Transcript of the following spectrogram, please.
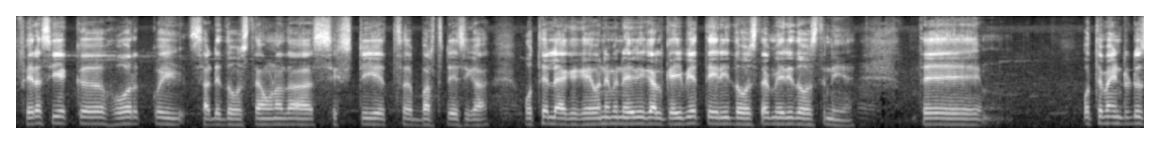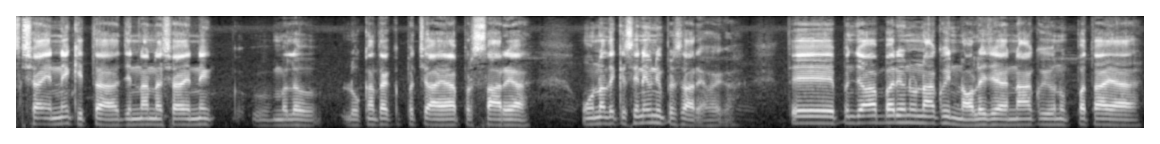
ਫਿਰ ਅਸੀਂ ਇੱਕ ਹੋਰ ਕੋਈ ਸਾਡੇ ਦੋਸਤ ਹੈ, ਉਹਨਾਂ ਦਾ 60th ਬਰਥਡੇ ਸੀਗਾ, ਉੱਥੇ ਲੈ ਕੇ ਗਏ। ਉਹਨੇ ਮੈਨੂੰ ਇਹ ਵੀ ਗੱਲ ਕਹੀ ਵੀ ਇਹ ਤੇਰੀ ਦੋਸਤ ਹੈ, ਮੇਰੀ ਦੋਸਤ ਨਹੀਂ ਹੈ। ਤੇ ਉੱਥੇ ਮੈਂ ਇੰਟਰੋਡਿਊਸ ਨਸ਼ਾ ਇਹਨੇ ਕੀਤਾ, ਜਿੰਨਾ ਨਸ਼ਾ ਇਹਨੇ ਮਤਲਬ ਲੋਕਾਂ ਤੱਕ ਪਹੁੰਚਾਇਆ, ਪ੍ਰਸਾਰਿਆ, ਉਹਨਾਂ ਦੇ ਕਿਸੇ ਨੇ ਵੀ ਨਹੀਂ ਪ੍ਰਸਾਰਿਆ ਹੋਏਗਾ। ਤੇ ਪੰਜਾਬ ਬਾਰੇ ਉਹਨੂੰ ਨਾ ਕੋਈ ਨੌਲੇਜ ਹੈ, ਨਾ ਕੋਈ ਉਹਨੂੰ ਪਤਾ ਹੈ।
